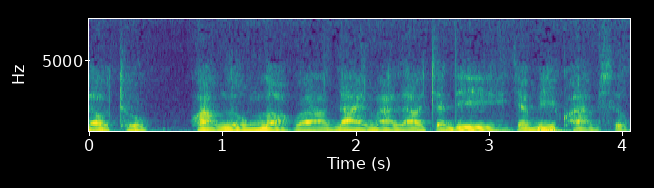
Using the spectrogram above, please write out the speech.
เราถูก ความหลงหลอกว่าได้มาแล้วจะดีจะมีความสุข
